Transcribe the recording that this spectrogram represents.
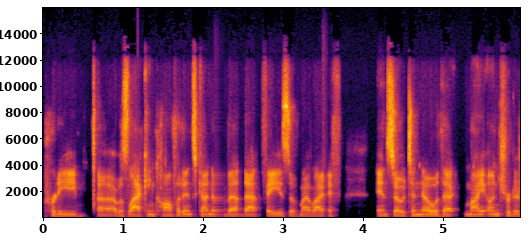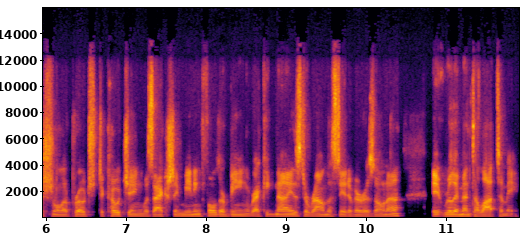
pretty, uh, I was lacking confidence kind of at that phase of my life. And so to know that my untraditional approach to coaching was actually meaningful or being recognized around the state of Arizona, it really meant a lot to me.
